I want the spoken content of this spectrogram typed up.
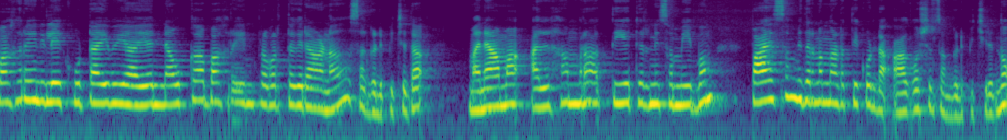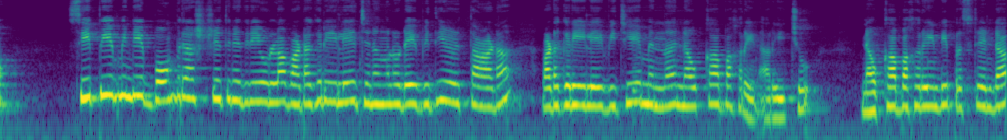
ബഹ്റൈനിലെ കൂട്ടായ്മയായ നൌക്ക ബഹ്റൈൻ പ്രവർത്തകരാണ് സംഘടിപ്പിച്ചത്. മനാമ അൽഹംറ തിയേറ്ററിന് സമീപം പായസം വിതരണം നടത്തിക്കൊണ്ട് ആഘോഷം സംഘടിപ്പിച്ചിരുന്നു. സി പി എമ്മിന്റെ ബോംബ് രാഷ്ട്രീയത്തിനെതിരെയുള്ള വടകരയിലെ ജനങ്ങളുടെ വിധിയെഴുത്താണ് വടകരയിലെ വിജയമെന്ന് നൌക്ക ബഹ്റൈൻ അറിയിച്ചു. നൌക്ക ബഹ്റൈന്റെ പ്രസിഡന്റ്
